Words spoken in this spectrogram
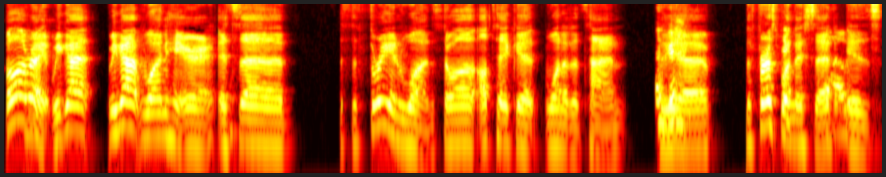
Well, all right. We got we got one here. It's a it's a three and one. So I'll I'll take it one at a time. Okay. The uh, the first one they said Wow. is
